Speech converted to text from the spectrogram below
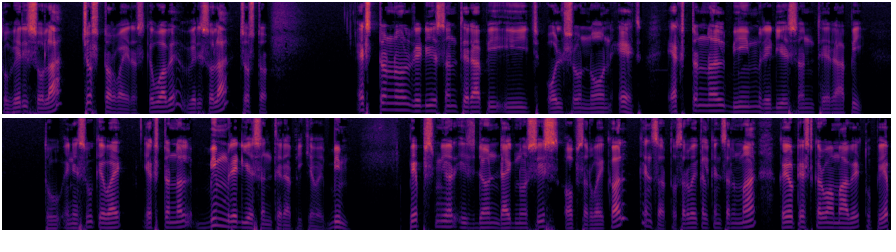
તો વેરીસોલા ચોસ્ટર વાયરસ કેવું આવે? Varicella zoster external radiation therapy is also known as external beam radiation therapy. તો એને શું કહેવાય? એક્સટર્નલ બીમ રેડિયેશન થેરાપી કહેવાય. Beam. Pap smear is done diagnosis of cervical cancer. તો સર્વાઇકલ કેન્સરમાં કયો ટેસ્ટ કરવામાં આવે? તો pap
